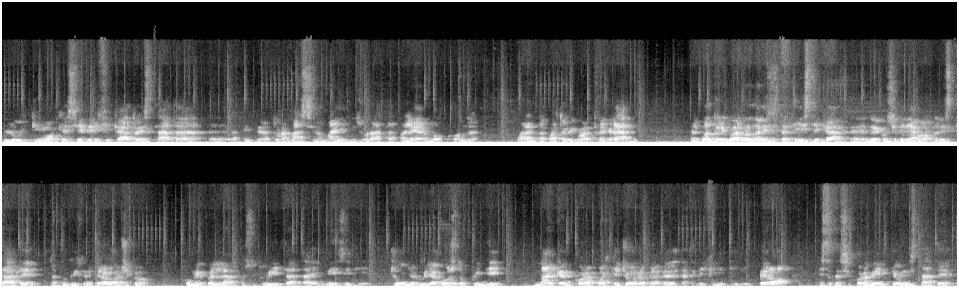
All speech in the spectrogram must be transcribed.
L'ultimo che si è verificato è stata eh, la temperatura massima mai misurata a Palermo con 44,3 gradi. Per quanto riguarda l'analisi statistica, eh, noi consideriamo l'estate dal punto di vista meteorologico come quella costituita dai mesi di giugno, luglio, agosto, quindi manca ancora qualche giorno per avere i dati definitivi, però è stata sicuramente un'estate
